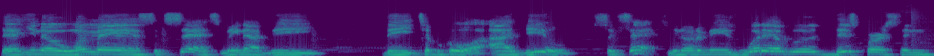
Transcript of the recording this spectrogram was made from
that you know one man's success may not be the typical or ideal success. You know what I mean? It's whatever this person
